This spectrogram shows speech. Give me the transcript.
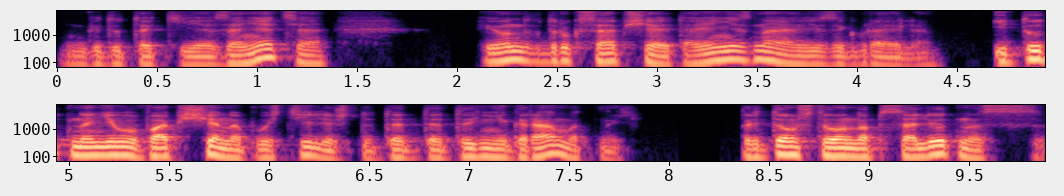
ведут такие занятия. И он вдруг сообщает, а я не знаю язык Брайля. И тут на него вообще напустили, что ты, ты, ты неграмотный. При том, что он абсолютно с,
